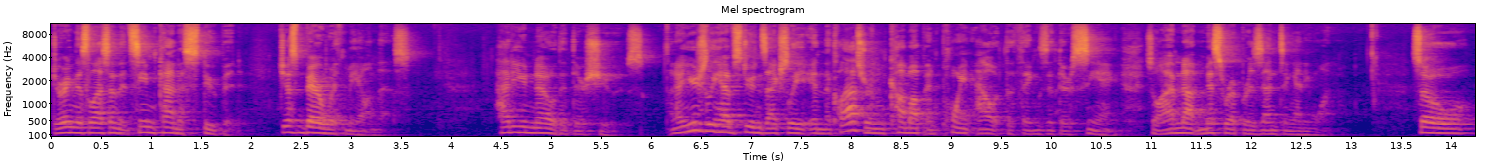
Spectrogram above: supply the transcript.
during this lesson that seem kind of stupid. Just bear with me on this. How do you know that they're shoes? And I usually have students actually in the classroom come up and point out the things that they're seeing. So I'm not misrepresenting anyone. So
